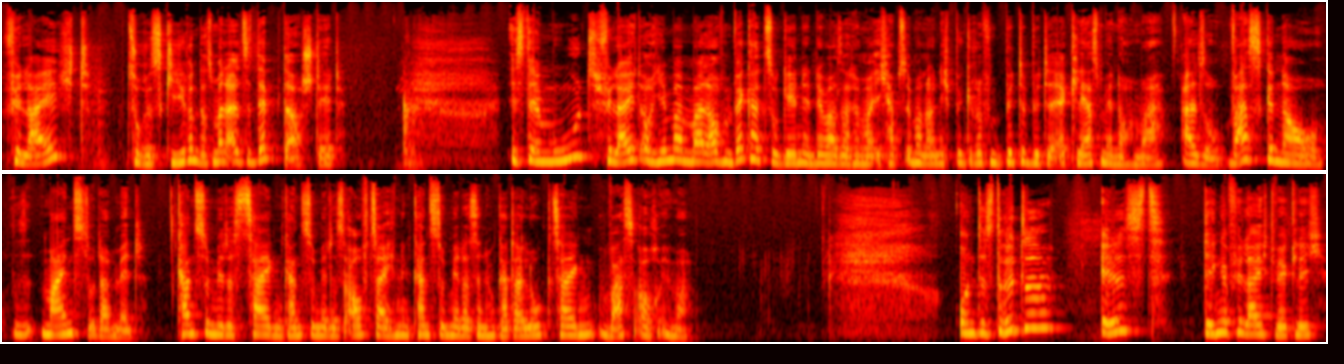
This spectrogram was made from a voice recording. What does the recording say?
vielleicht zu riskieren, dass man als Depp dasteht. Ist der Mut, vielleicht auch jemand mal auf den Wecker zu gehen, indem er sagt, ich habe es immer noch nicht begriffen, bitte, bitte erklär's mir nochmal. Also, was genau meinst du damit? Kannst du mir das zeigen? Kannst du mir das aufzeichnen? Kannst du mir das in einem Katalog zeigen? Was auch immer. Und das Dritte ist, Dinge vielleicht wirklich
